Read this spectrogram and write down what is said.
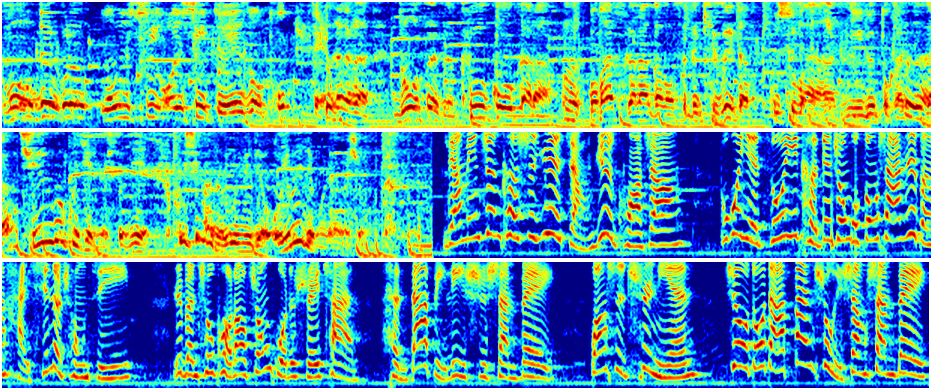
もうでこれ美味しい美味しいと映像を撮って。だからどうせですね空港からもうマスクなんか乗せて気づいた福島にいるとかですか。中国人の人に福島の海で泳いでもらいましょう。两名政客是越讲越夸张。 不过也足以可见中国封杀日本海鲜的冲击。日本出口到中国的水产很大比例是扇贝，光是去年就有多达半数以上扇贝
